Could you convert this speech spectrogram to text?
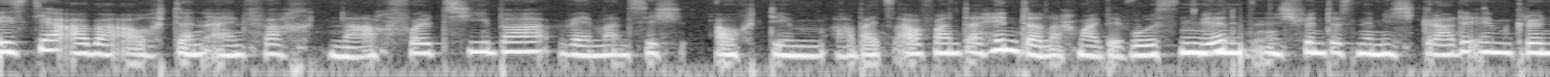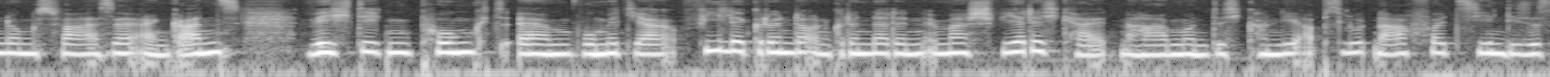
Ist ja aber auch dann einfach nachvollziehbar, wenn man sich auch dem Arbeitsaufwand dahinter nochmal bewusst mhm. wird. Ich finde es nämlich gerade in Gründungsphase einen ganz wichtigen Punkt, ähm, womit ja viele Gründer und Gründerinnen immer Schwierigkeiten haben. Und ich kann die absolut nachvollziehen. Dieses,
